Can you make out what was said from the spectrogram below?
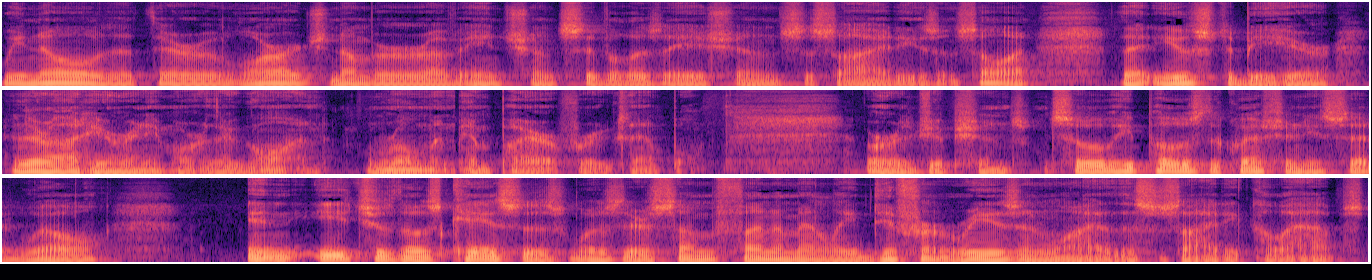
we know that there are a large number of ancient civilizations, societies, and so on that used to be here, and they're not here anymore. They're gone. Roman Empire, for example, or Egyptians. So he posed the question he said, well, in each of those cases, was there some fundamentally different reason why the society collapsed?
